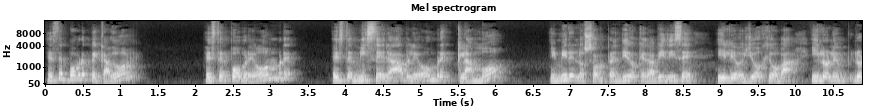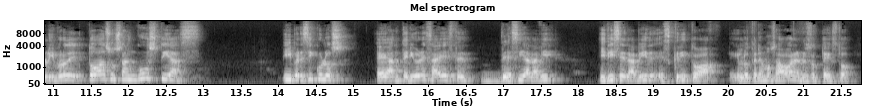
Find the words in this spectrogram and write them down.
Este pobre pecador este pobre hombre, este miserable hombre clamó y mire lo sorprendido que David dice, y le oyó Jehová y lo, lo libró de todas sus angustias. Y versículos eh, anteriores a este decía David, y dice David escrito, lo tenemos ahora en nuestro texto,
